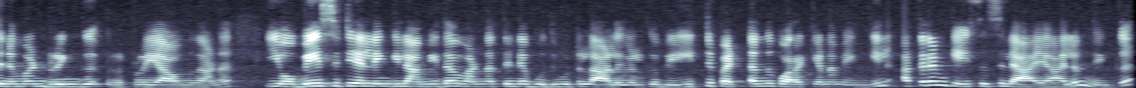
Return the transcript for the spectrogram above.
സിനമൺ ഡ്രിങ്ക് പ്രിഫർ ചെയ്യാവുന്നതാണ്. ഈ ഒബേസിറ്റി അല്ലെങ്കിൽ അമിത വണ്ണത്തിന്റെ ബുദ്ധിമുട്ടുള്ള ആളുകൾക്ക് വെയിറ്റ് പെട്ടെന്ന് കുറയ്ക്കണമെങ്കിൽ അത്തരം കേസസിലായാലും നിങ്ങൾക്ക്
